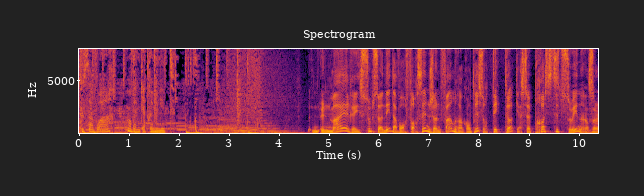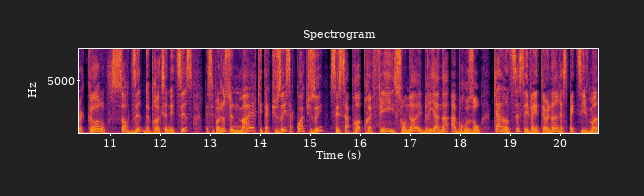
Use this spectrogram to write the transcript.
Tout savoir en 24 minutes. Une- mère est soupçonnée d'avoir forcé une jeune femme rencontrée sur TikTok à se prostituer dans un cas sordide de proxénétisme. Mais c'est pas juste une mère qui est accusée. C'est quoi accusée? C'est sa propre fille, Sona et Brianna Abruzzo, 46 et 21 ans respectivement,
